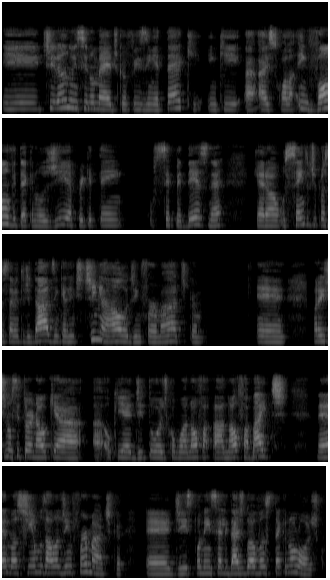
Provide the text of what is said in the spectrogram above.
E tirando o ensino médio que eu fiz em ETEC, em que a, a escola envolve tecnologia, porque tem os CPDs, né? Que era o Centro de Processamento de Dados, em que a gente tinha aula de informática, é, para a gente não se tornar o que, é, o que é dito hoje como analfa, analfabete, né? Nós tínhamos aula de informática, é, de exponencialidade do avanço tecnológico.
